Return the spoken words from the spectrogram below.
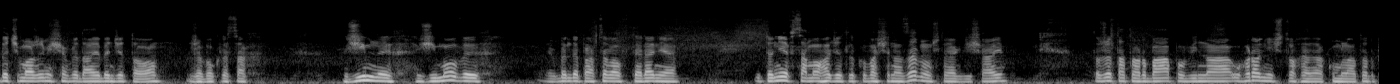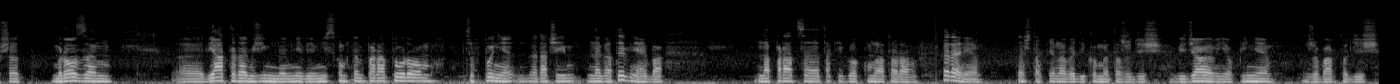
być może mi się wydaje będzie to, że w okresach zimnych, zimowych jak będę pracował w terenie i to nie w samochodzie, tylko właśnie na zewnątrz, tak jak dzisiaj, to że ta torba powinna uchronić trochę akumulator przed mrozem, e, wiatrem zimnym, nie wiem, niską temperaturą, co wpłynie raczej negatywnie chyba na pracę takiego akumulatora w terenie. Też takie nawet i komentarze gdzieś widziałem i opinie, że warto gdzieś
